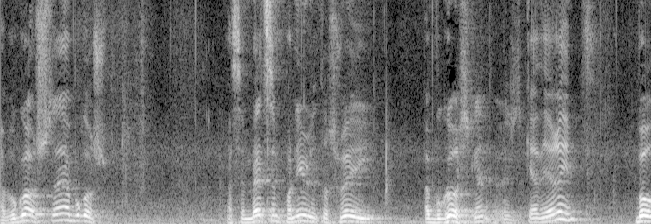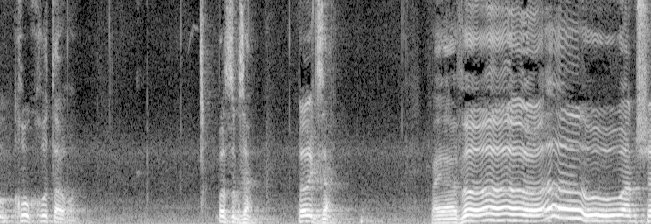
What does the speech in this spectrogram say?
אבו גוש, זה אבו גוש. אז הם בעצם פונים לתושבי אבו גוש, כן? קריית יערים, בואו, קחו, קחו את הארון. פסוק ז', פרק ז'. ויבואו אנשי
